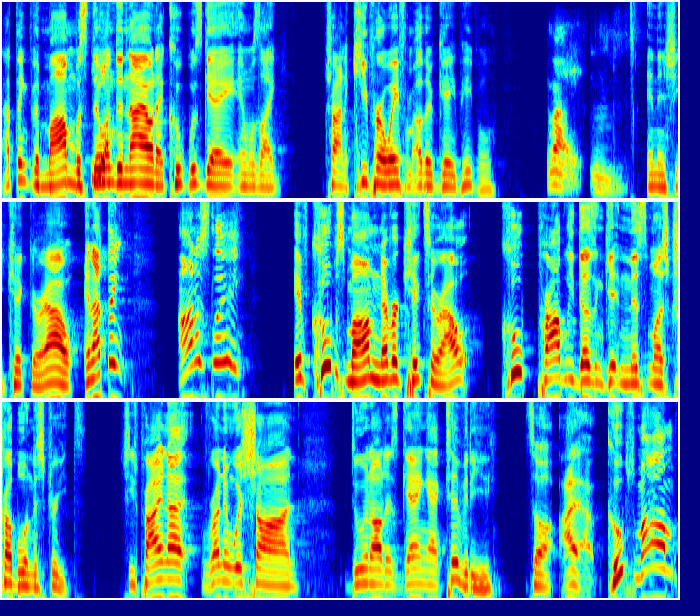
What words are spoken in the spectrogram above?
I think the mom was still in denial that Coop was gay and was like trying to keep her away from other gay people. Right. mm, And then she kicked her out. And I think, honestly, if Coop's mom never kicks her out, Coop probably doesn't get in this much trouble in the streets. She's probably not running with Sean, doing all this gang activity. So I, I- Coop's mom,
